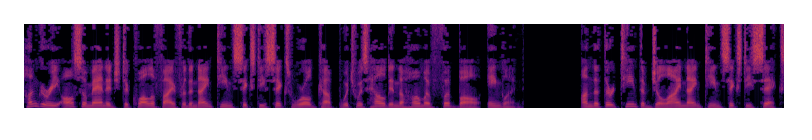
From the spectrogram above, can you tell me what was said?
Hungary also managed to qualify for the 1966 World Cup which was held in the home of football, England. On 13 July 1966,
